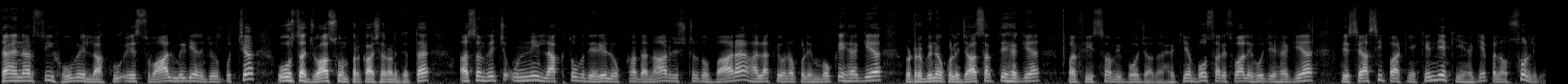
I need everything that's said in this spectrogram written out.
ਤਾਂ ਐਨਆਰਸੀ ਹੋਵੇ ਲਾਗੂ ਇਹ ਸਵਾਲ ਮੀਡੀਆ ਨੇ ਜਦੋਂ ਪੁੱਛਿਆ ਉਸ ਦਾ ਜਵਾਬ ਸੋਮ ਪ੍ਰਕਾਸ਼ ਹਰਨ ਨੇ ਦਿੱਤਾ ਹੈ ਅਸਮ ਵਿੱਚ 19 ਲੱਖ ਤੋਂ ਵਧੇਰੇ ਲੋਕਾਂ ਦਾ ਨਾਂ ਰਜਿਸਟਰ ਤੋਂ ਬਾਹਰ ਹੈ ਹਾਲਾਂਕਿ ਉਹਨਾਂ ਕੋਲੇ ਮੌਕੇ ਹੈਗੇ ਆ ਉਹ ਟ੍ਰਿਬਿਊਨਲ ਕੋਲੇ ਜਾ ਸਕਦੇ ਹੈਗੇ ਆ ਪਰ ਫੀਸਾਂ ਵੀ ਬਹੁਤ ਜ਼ਿਆਦਾ ਹੈਗੀਆਂ ਬਹੁਤ ਸਾਰੇ ਸਵਾਲ ਇਹੋ ਜਿਹੇ ਹੈਗੇ ਆ ਤੇ ਸਿਆਸੀ ਪਾਰਟੀਆਂ ਕਹਿੰਦੀਆਂ ਕੀ ਹੈਗੀਆਂ ਪਹਿਲਾਂ ਉਹ ਸੁਣ ਲਈਏ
